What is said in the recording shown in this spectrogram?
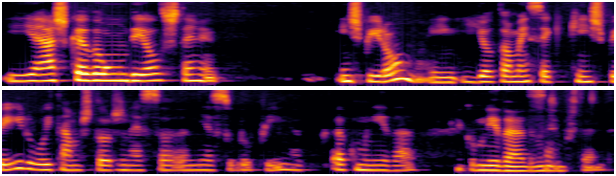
e acho que cada um deles tem, inspirou-me e, e, eu também sei que, que inspiro e estamos todos nessa, nesse grupinho, a, a comunidade. A comunidade, muito Sim. importante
